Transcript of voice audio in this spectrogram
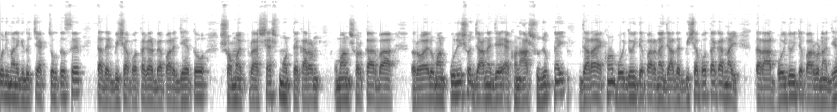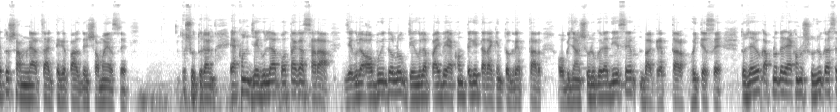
পরিমাণে কিন্তু চেক চলতেছে, তাদের বিশা পতাকার ব্যাপারে যেহেতু সময় প্রায় শেষ মুহূর্তে, কারণ ওমান সরকার বা রয়্যাল ওমান পুলিশও জানে যে এখন আর সুযোগ নেই, যারা এখনও বৈধ হইতে পারে না, যাদের বিশা পতাকা নাই, তারা আর বৈধ হইতে পারবে না, যেহেতু সামনে আর চার থেকে পাঁচ দিন সময় আছে। তো সুতরাং এখন যেগুলা পতাকা ছাড়া, যেগুলা অবৈধ লোক যেগুলা পাইবে, এখন থেকেই তারা কিন্তু গ্রেপ্তার অভিযান শুরু করে দিয়েছে বা গ্রেপ্তার হইতেছে। তো যাই হোক, আপনাদের এখনও সুযোগ আছে,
